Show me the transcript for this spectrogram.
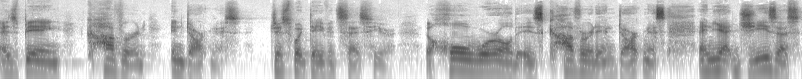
as being covered in darkness, just what David says here. The whole world is covered in darkness. And yet, Jesus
